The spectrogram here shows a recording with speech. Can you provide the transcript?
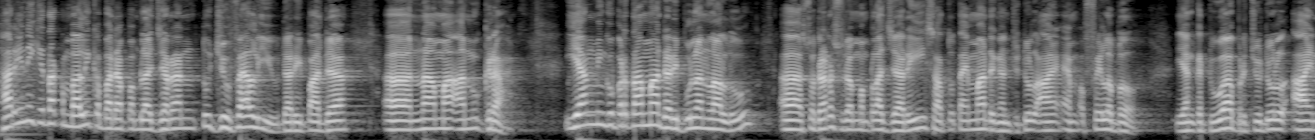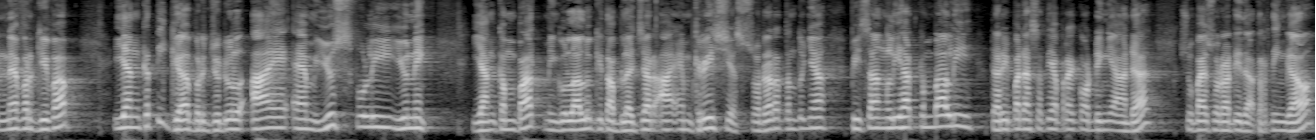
Hari ini kita kembali kepada pembelajaran tujuh value daripada uh, nama anugerah. Yang minggu pertama dari bulan lalu, uh, saudara sudah mempelajari satu tema dengan judul I am available. Yang kedua berjudul I never give up. Yang ketiga berjudul I am usefully unique. Yang keempat, minggu lalu kita belajar I am gracious. Saudara tentunya bisa melihat kembali daripada setiap recording yang ada supaya saudara tidak tertinggal.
